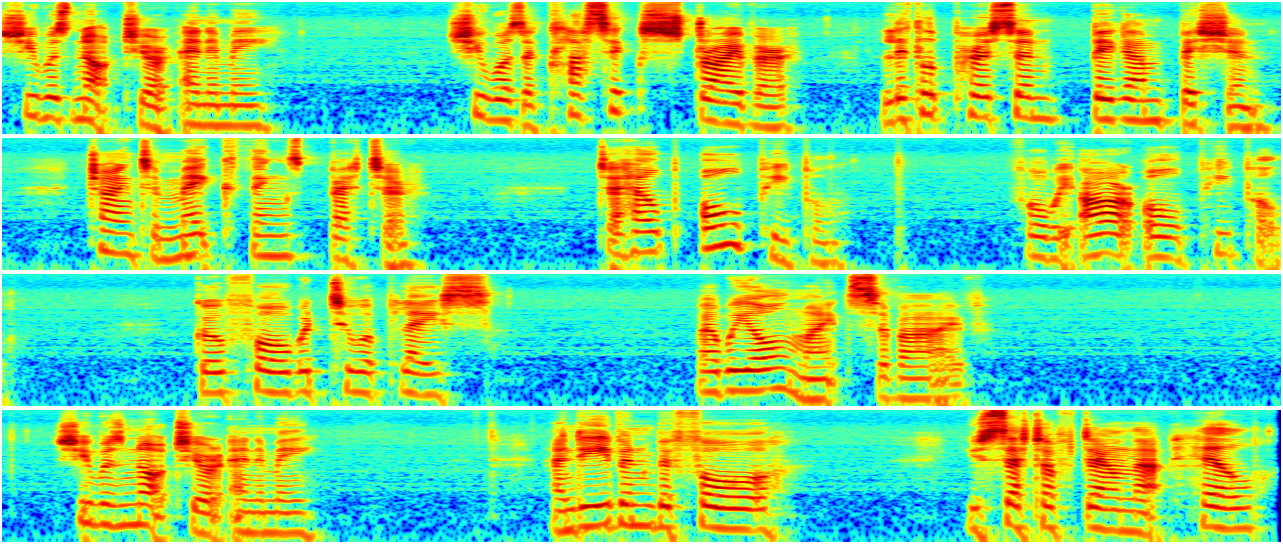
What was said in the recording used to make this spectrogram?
She was not your enemy. She was a classic striver, little person, big ambition, trying to make things better, to help all people, for we are all people, go forward to a place where we all might survive. She was not your enemy, and even before you set off down that hill,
